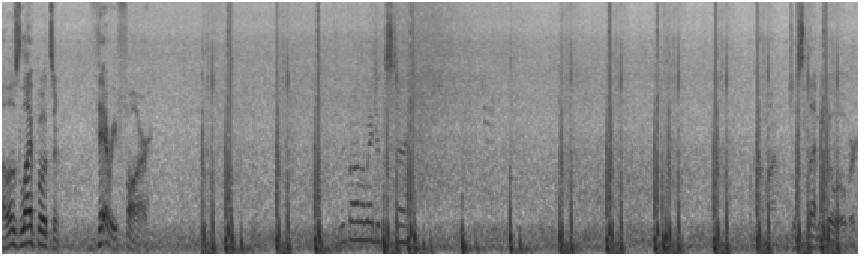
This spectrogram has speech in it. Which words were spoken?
oh, those lifeboats are very far. Did we go all the way to the stern? Come on, just let me go over.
